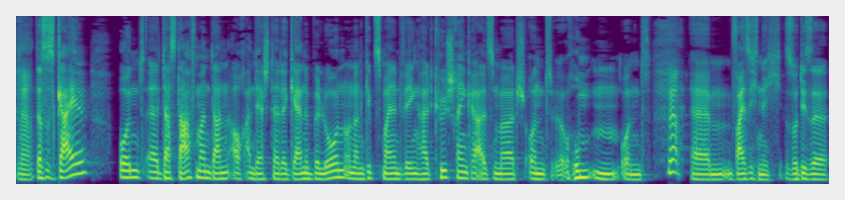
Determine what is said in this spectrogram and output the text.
Ja. Das ist geil und äh, das darf man dann auch an der Stelle gerne belohnen und dann gibt's meinetwegen halt Kühlschränke als Merch und äh, Humpen und Ja. ähm, weiß ich nicht, so diese,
